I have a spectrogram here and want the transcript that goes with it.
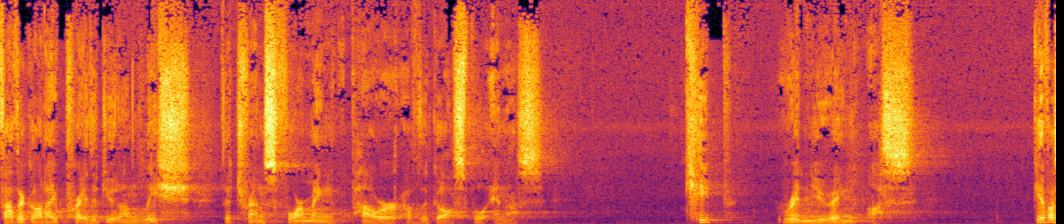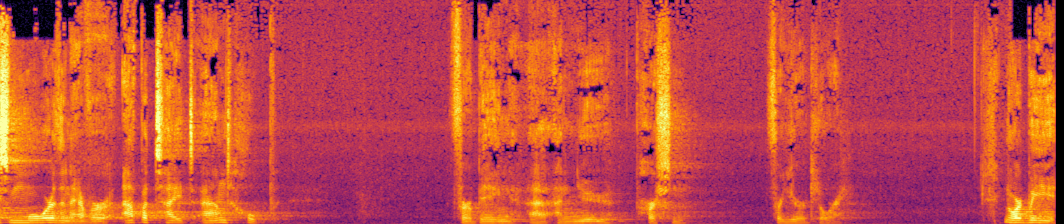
Father God, I pray that you'd unleash the transforming power of the gospel in us. Keep renewing us. Give us more than ever appetite and hope for being a, a new person for your glory. Lord, we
